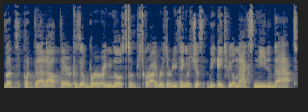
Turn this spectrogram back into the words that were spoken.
let's put that out there because it'll bring those subscribers or do you think it was just the hbo max needed that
